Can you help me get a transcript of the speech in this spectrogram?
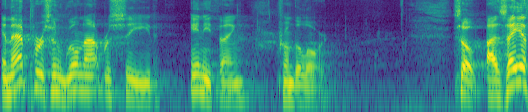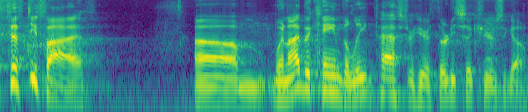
and that person will not receive anything from the Lord. So, Isaiah 55, um, when I became the lead pastor here 36 years ago,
